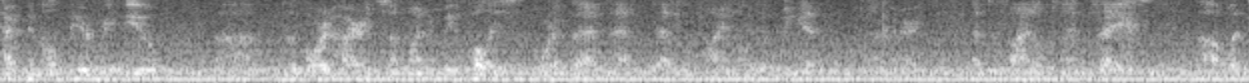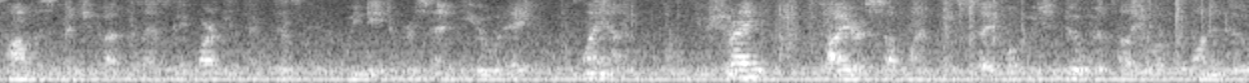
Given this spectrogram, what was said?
technical peer review, the board hired someone, and we fully support that at, at the final, if we get preliminary, at the final plan phase. Uh, what Thomas mentioned about the landscape architect is, we need to present you a plan. You shouldn't hire someone to say what we should do, we'll tell you what we want to do,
